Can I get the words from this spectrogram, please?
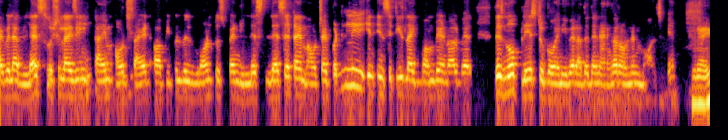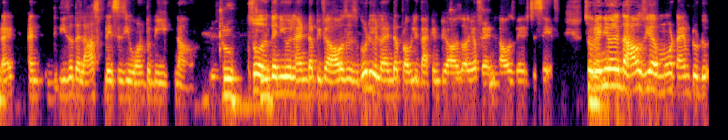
i will have less socializing time outside or people will want to spend less lesser time outside particularly in, in cities like bombay and all where there's no place to go anywhere other than hang around in malls okay? Right. right and these are the last places you want to be now True. so True. then you will end up if your house is good you will end up probably back into your house or your friend's house where it is safe so Right. when you're in the house you have more time to do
